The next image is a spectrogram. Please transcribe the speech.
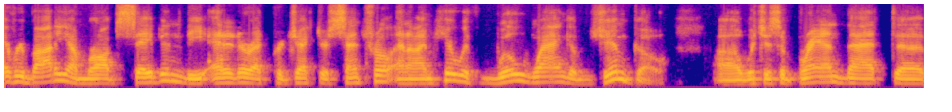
everybody. I'm Rob Sabin, the editor at Projector Central, and I'm here with Will Wang of JMGO, uh, which is a brand that uh,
